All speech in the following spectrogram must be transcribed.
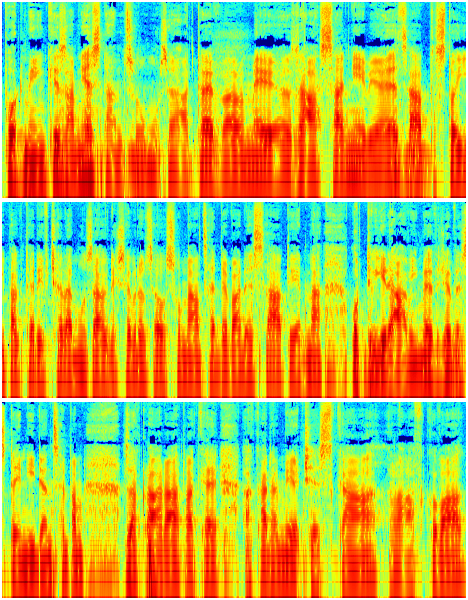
podmínky zaměstnanců muzea. To je velmi zásadní věc a to stojí pak tedy v čele muzea, když se v roce 1891 otvírá. Víme, že ve stejný den se tam zakládá také Akademie Česká, Hlávková.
